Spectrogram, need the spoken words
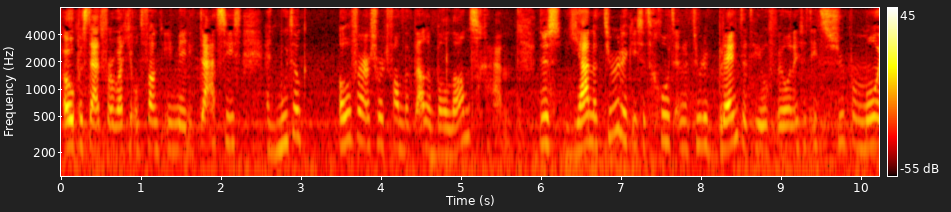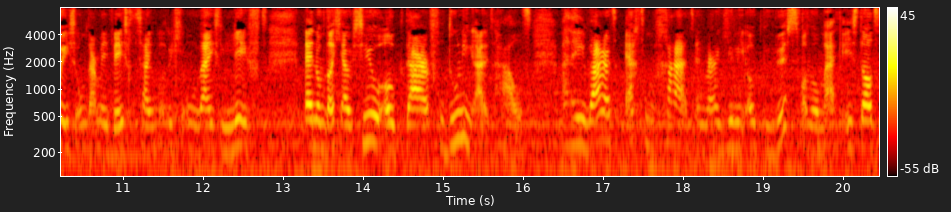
open staat voor wat je ontvangt in meditaties. Het moet ook over een soort van bepaalde balans gaan. Dus ja, natuurlijk is het goed en natuurlijk brengt het heel veel. En is het iets super moois om daarmee bezig te zijn, omdat je onwijs lift. En omdat jouw ziel ook daar voldoening uit haalt. Alleen waar het echt om gaat en waar ik jullie ook bewust van wil maken, is dat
